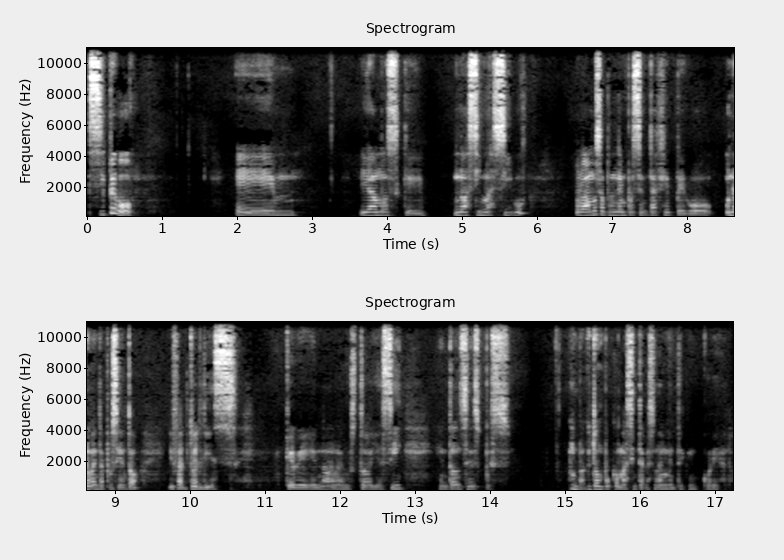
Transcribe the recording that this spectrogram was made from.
Sí pegó. Em, digamos que no así masivo. Pero vamos a poner en porcentaje, pegó un 90% y faltó el 10%. Que de no me gustó y así. Entonces, pues, impactó un poco más internacionalmente que en coreano.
